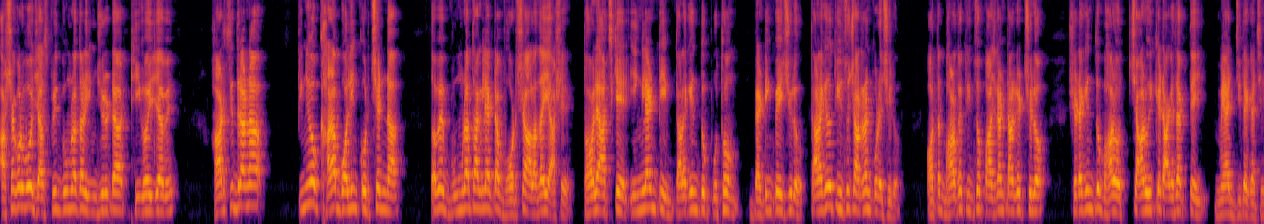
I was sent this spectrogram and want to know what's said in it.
আশা করব জাসপ্রীত বুমরা তার ইঞ্জুরিটা ঠিক হয়ে যাবে। হার্ষিদ রানা, তিনিও খারাপ বলিং করছেন না, তবে বুমরা থাকলে একটা ভরসা আলাদাই আসে। তাহলে আজকের ইংল্যান্ড টিম তারা কিন্তু প্রথম ব্যাটিং পেয়েছিল। তারা কিন্তু তিনশো চার রান করেছিল। অর্থাৎ ভারতের তিনশো পাঁচ রান টার্গেট ছিল। সেটা কিন্তু ভারত চার উইকেট আগে থাকতেই ম্যাচ জিতে গেছে।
